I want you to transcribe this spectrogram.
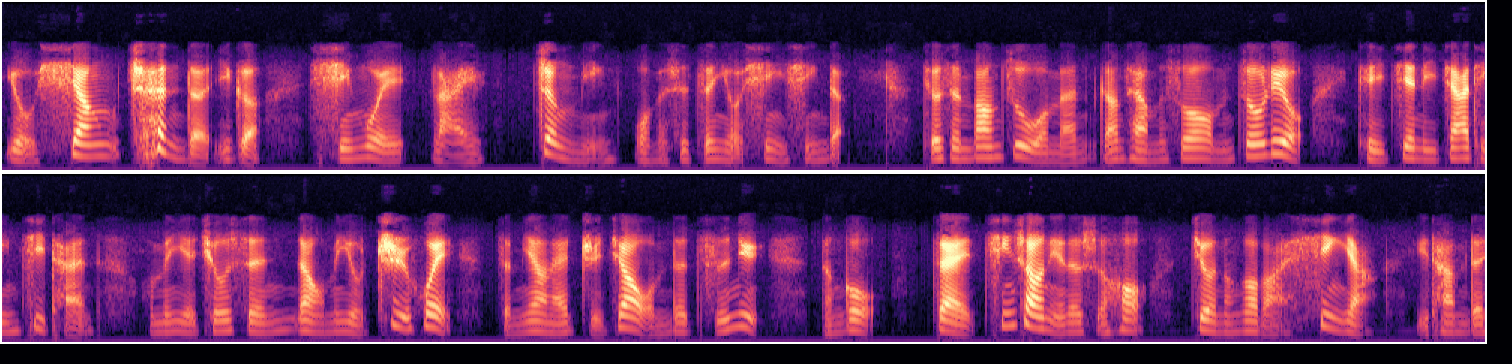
有相称的一个行为来证明我们是真有信心的。求神帮助我们。刚才我们说，我们周六可以建立家庭祭坛，我们也求神让我们有智慧，怎么样来指教我们的子女，能够在青少年的时候就能够把信仰与他们的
